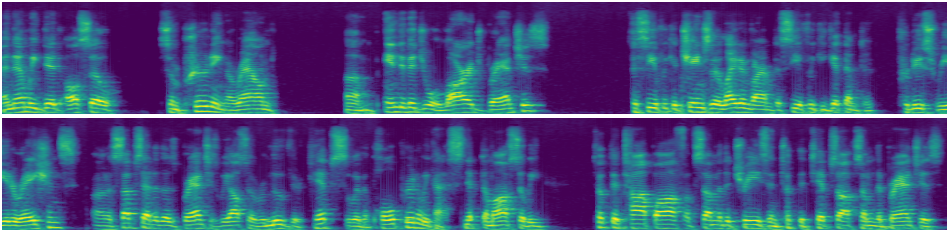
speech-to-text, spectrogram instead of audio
and then we did also some pruning around um, individual large branches to see if we could change their light environment to see if we could get them to produce reiterations. On a subset of those branches, we also removed their tips with a pole pruner. We kind of snipped them off. So we took the top off of some of the trees and took the tips off some of the branches.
